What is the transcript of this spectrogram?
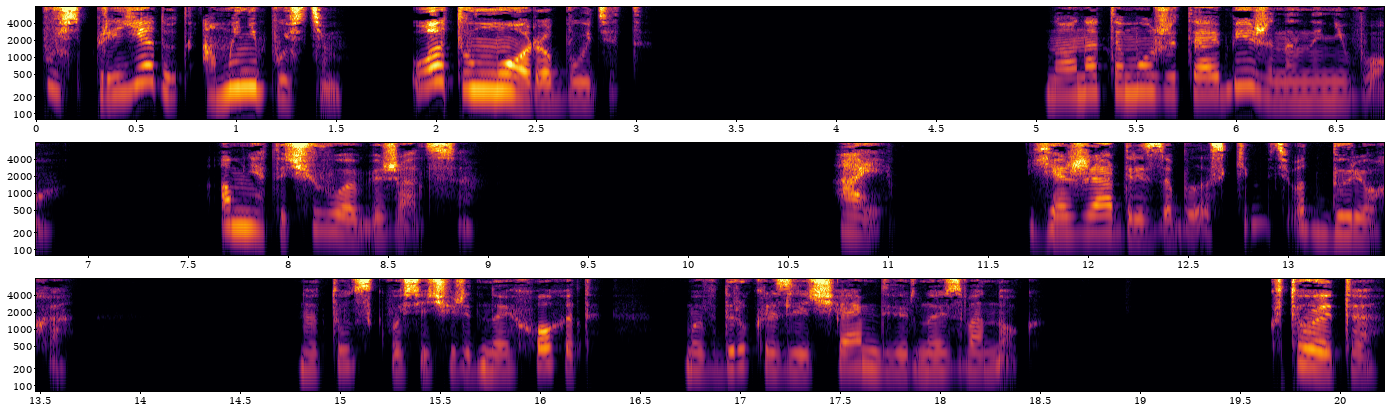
Пусть приедут, а мы не пустим. Вот умора будет». Но она-то, может, и обижена на него. А мне-то чего обижаться? Ай, я же адрес забыла скинуть, вот дуреха. Но тут, сквозь очередной хохот, мы вдруг различаем дверной звонок. «Кто это?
